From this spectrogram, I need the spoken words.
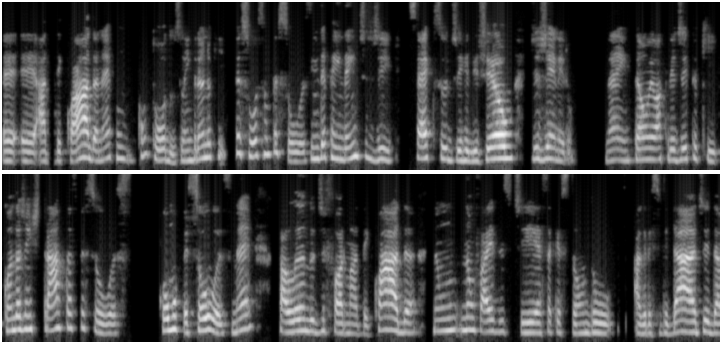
é, é, adequada, né, com, com todos, lembrando que pessoas são pessoas, independente de sexo, de religião, de gênero, né? Então eu acredito que quando a gente trata as pessoas como pessoas, né, falando de forma adequada, não, não vai existir essa questão do agressividade, da,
